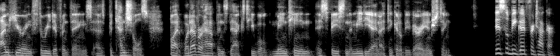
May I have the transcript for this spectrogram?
I'm hearing three different things as potentials, but whatever happens next, he will maintain a space in the media, and I think it'll be very interesting. This will be good for Tucker.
